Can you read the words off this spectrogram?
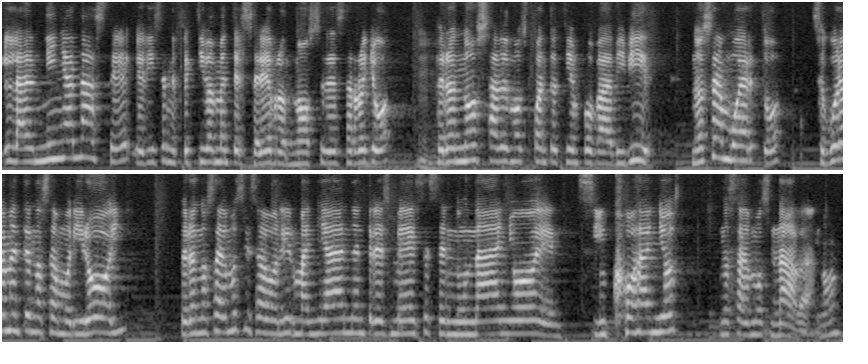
la niña nace, le dicen efectivamente el cerebro no se desarrolló, pero no sabemos cuánto tiempo va a vivir. No se ha muerto, seguramente no se va a morir hoy, pero no sabemos si se va a morir mañana, en tres meses, en un año, en cinco años, no sabemos nada, ¿no?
